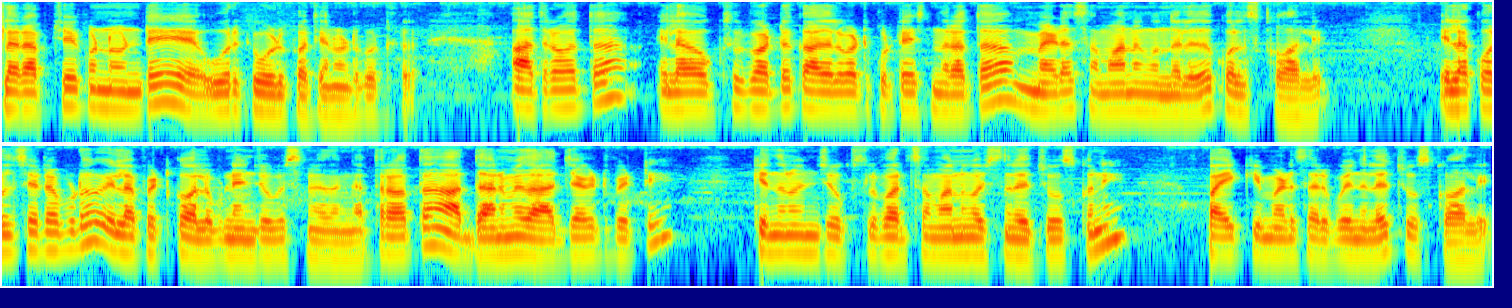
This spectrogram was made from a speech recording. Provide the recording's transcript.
ఇట్లా రబ్ చేయకుండా ఉంటే ఊరికి ఊడిపోతాయి అన్నమాట ఆ తర్వాత ఇలా ఒకసారి పట్టు కాజలు పట్టు కుట్టేసిన తర్వాత మెడ సమానంగా ఉందో లేదో కొలుసుకోవాలి. ఇలా కొలిసేటప్పుడు ఇలా పెట్టుకోవాలి. ఇప్పుడు నేను చూపిస్తున్న విధంగా. తర్వాత దాని మీద ఆ జాకెట్ పెట్టి కింద నుంచి ఉక్సులు పట్టు సమానంగా వచ్చిందో లేదో చూసుకొని పైకి మెడ సరిపోయిందో లేదో చూసుకోవాలి.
